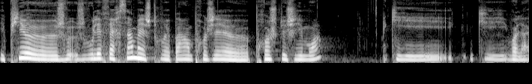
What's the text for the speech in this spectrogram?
Et puis, euh, je, voulais faire ça, mais je trouvais pas un projet euh, proche de chez moi. Qui, voilà,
